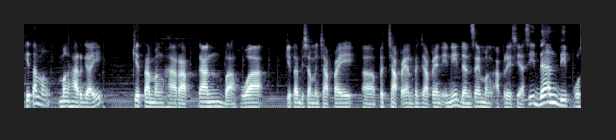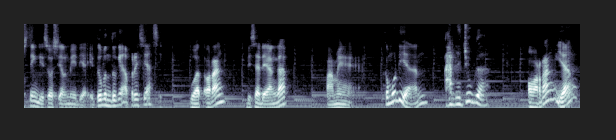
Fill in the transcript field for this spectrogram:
kita menghargai, kita mengharapkan bahwa kita bisa mencapai uh, pencapaian-pencapaian ini dan saya mengapresiasi dan diposting di sosial media. Itu bentuknya apresiasi. Buat orang bisa dianggap pamer. Kemudian ada juga orang yang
